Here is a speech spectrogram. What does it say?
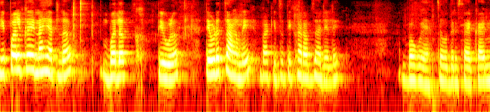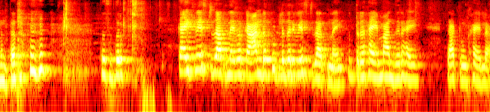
हे पलक आहे ना ह्यातलं बलक पिवळं तेवढं चांगले बाकीचं ते खराब झालेलं आहे. बघूया चौधरी साहेब काय म्हणतात. तसं तर काहीच वेस्ट जात नाही बरं का. अंड फुटलं तरी वेस्ट जात नाही. कुत्रं आहे मांजर आहे चाटून खायला.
